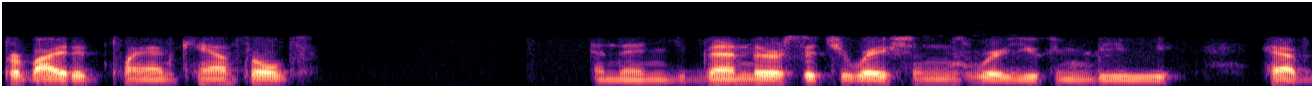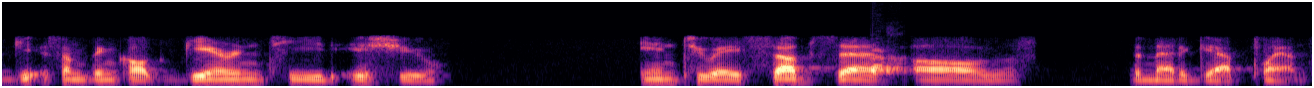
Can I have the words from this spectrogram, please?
provided plan canceled and then then there are situations where you can be have something called guaranteed issue into a subset of the Medigap plans.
